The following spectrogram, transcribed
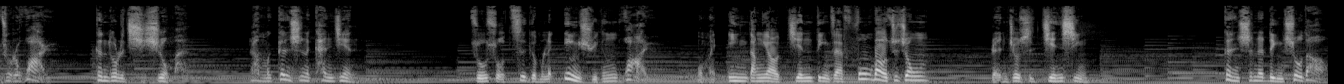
主的话语，更多的启示我们，让我们更深的看见主所赐给我们的应许跟话语。我们应当要坚定在风暴之中，人就是坚信，更深的领受到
